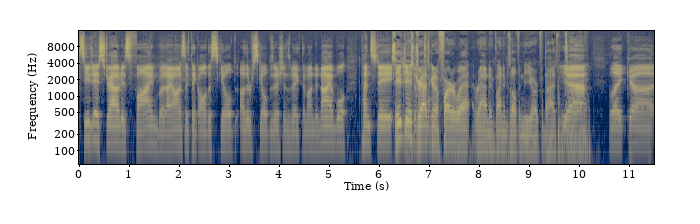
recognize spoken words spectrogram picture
CJ Stroud is fine, but I honestly think all the skill, other skill positions make them undeniable. Penn State. CJ Stroud's tw- gonna fart around and find himself in New York for the Heisman yeah. ceremony. Like uh,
